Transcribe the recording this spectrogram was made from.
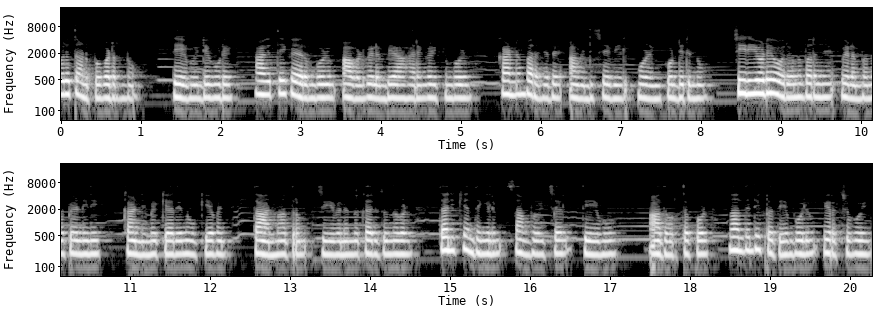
ഒരു തണുപ്പ് പടർന്നു. ദേവുവിന്റെ കൂടെ അകത്തേ കയറുമ്പോഴും അവൾ വിളമ്പിയ ആഹാരം കഴിക്കുമ്പോഴും കണ്ണൻ പറഞ്ഞത് അവന്റെ ചെവിയിൽ മുഴങ്ങിക്കൊണ്ടിരുന്നു. ചിരിയോടെ ഓരോന്ന് പറഞ്ഞ് വിളമ്പുന്ന പെണ്ണിനെ കണ്ണിൽ വയ്ക്കാതെ നോക്കിയവൻ താൻ മാത്രം ജീവനെന്ന് കരുതുന്നവൾ തനിക്ക് എന്തെങ്കിലും സംഭവിച്ചാൽ ദേവു അതോർത്തപ്പോൾ നന്ദന്റെ ഹൃദയം പോലും വിറച്ചുപോയി.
